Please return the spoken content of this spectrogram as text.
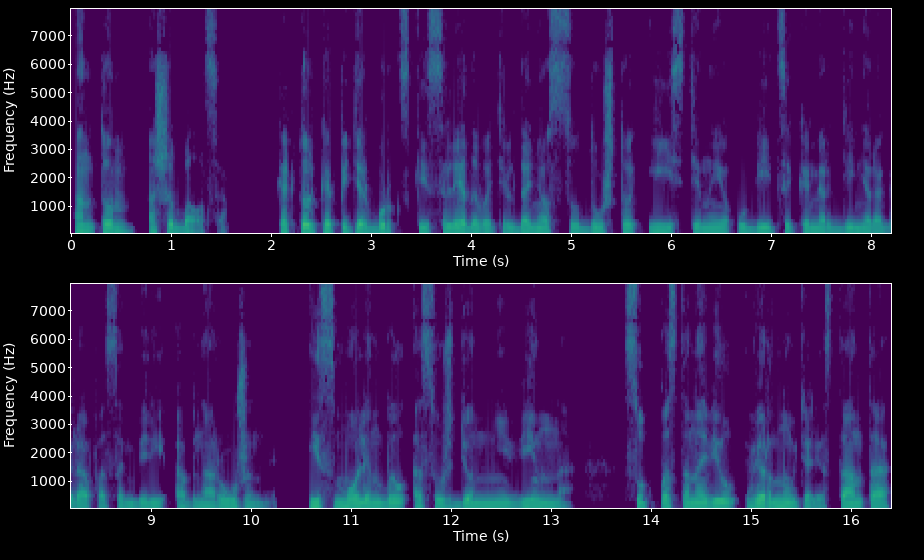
Антон ошибался. Как только петербургский следователь донес суду, что истинные убийцы камердинера графа Самбери обнаружены, и Смолин был осужден невинно, суд постановил вернуть арестанта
